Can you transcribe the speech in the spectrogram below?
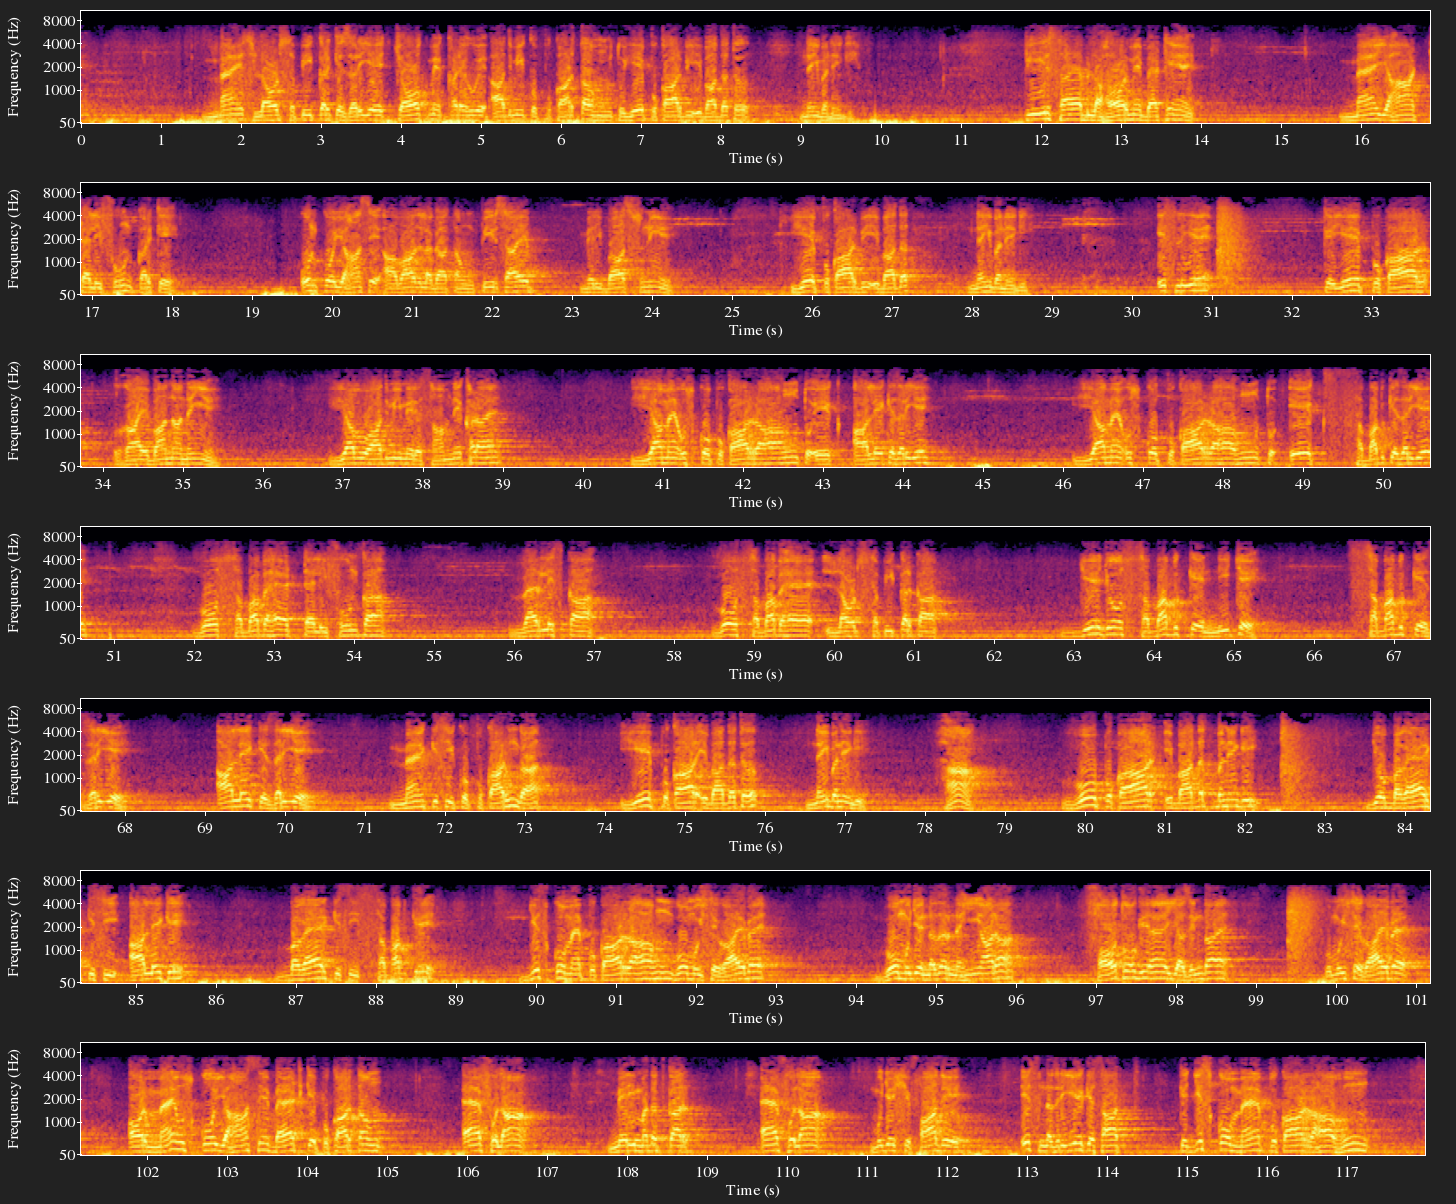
میں اس لاؤڈ سپیکر کے ذریعے چوک میں کھڑے ہوئے آدمی کو پکارتا ہوں تو یہ پکار بھی عبادت نہیں بنے گی۔ پیر صاحب لاہور میں بیٹھے ہیں۔ میں یہاں ٹیلی فون کر کے ان کو یہاں سے آواز لگاتا ہوں۔ پیر صاحب، میری بات سنیے۔ یہ پکار بھی عبادت نہیں بنے گی۔ اس لیے کہ یہ پکار غائبانہ نہیں ہے۔ یا وہ آدمی میرے سامنے کھڑا ہے، یا میں اس کو پکار رہا ہوں تو ایک آلے کے ذریعے، یا میں اس کو پکار رہا ہوں تو ایک سبب کے ذریعے۔ وہ سبب ہے ٹیلی فون کا۔ وائرلیس کا وہ سبب ہے لاؤڈ سپیکر کا۔ یہ جو سبب کے نیچے، سبب کے ذریعے، آلے کے ذریعے میں کسی کو پکاروں گا، یہ پکار عبادت نہیں بنے گی۔ ہاں وہ پکار عبادت بنے گی جو بغیر کسی آلے کے بغیر کسی سبب کے جس کو میں پکار رہا ہوں، وہ مجھ سے غائب ہے، وہ مجھے نظر نہیں آ رہا، فوت ہو گیا ہے یا زندہ ہے، وہ مجھ سے غائب ہے۔ اور میں اس کو یہاں سے بیٹھ کے پکارتا ہوں، اے فلاں، میری مدد کر، اے فلاں، مجھے شفا دے۔ اس نظریے کے ساتھ کہ جس کو میں پکار رہا ہوں،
